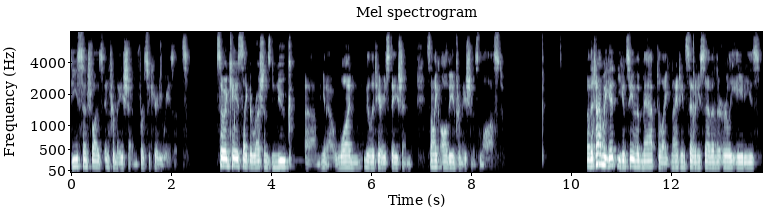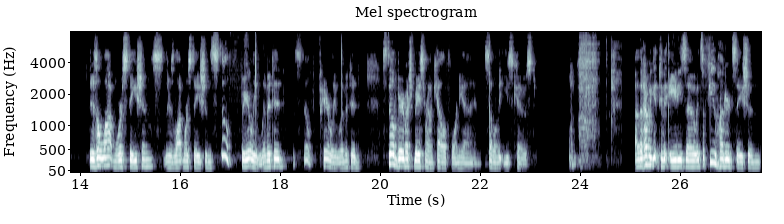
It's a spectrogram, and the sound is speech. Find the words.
decentralized information for security reasons. So in case like the Russians nuke, um, you know, one military station, it's not like all the information is lost. By the time we get, you can see in the map to like 1977, the early 80s, there's a lot more stations. There's a lot more stations, still fairly limited, still fairly limited, still very much based around California and some on the East Coast. By the time we get to the 80s, though, it's a few hundred stations,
